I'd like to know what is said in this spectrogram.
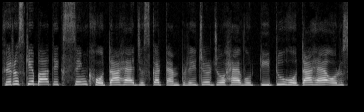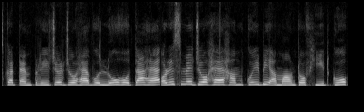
फिर उसके बाद एक सिंक होता है, जिसका टेम्परेचर जो है, वो टी टू होता है और उसका टेम्परेचर जो है, वो लो होता है। और इसमें जो है, हम कोई भी अमाउंट ऑफ़ हीट को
